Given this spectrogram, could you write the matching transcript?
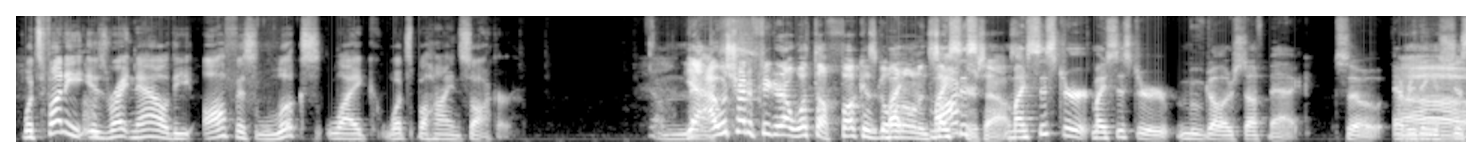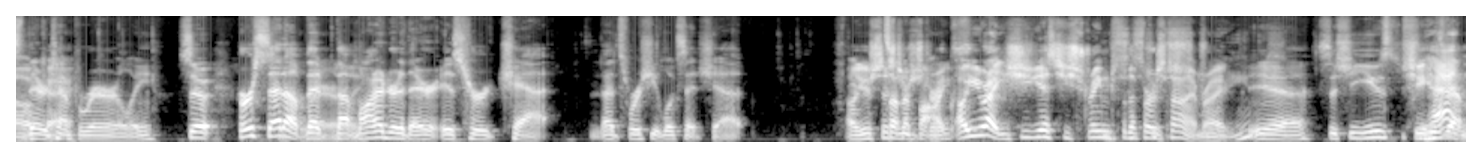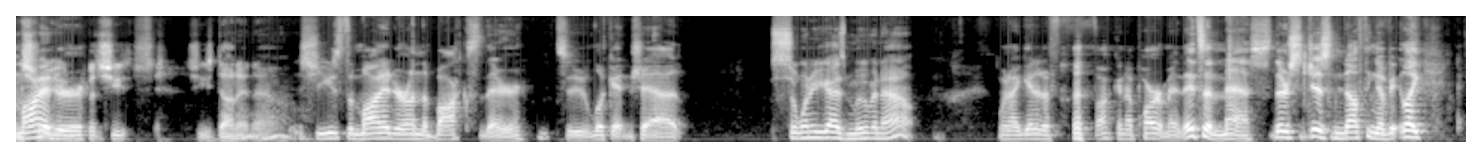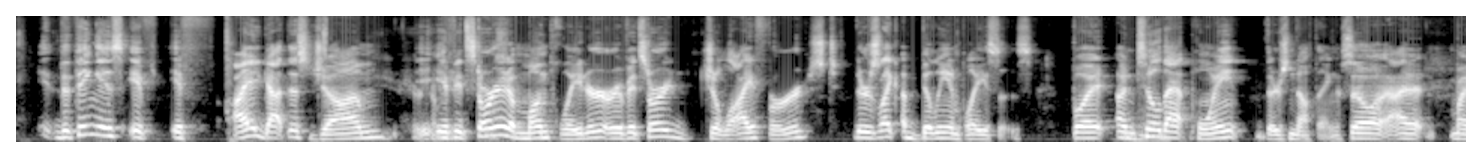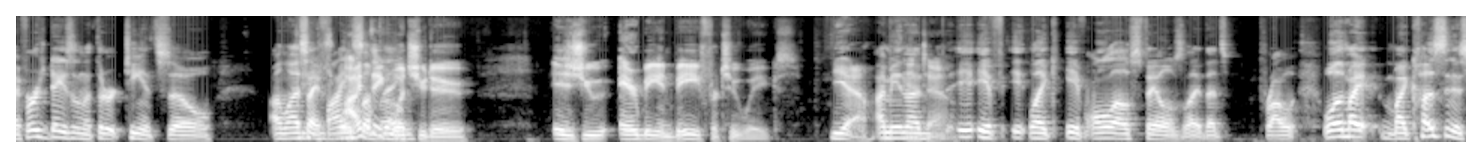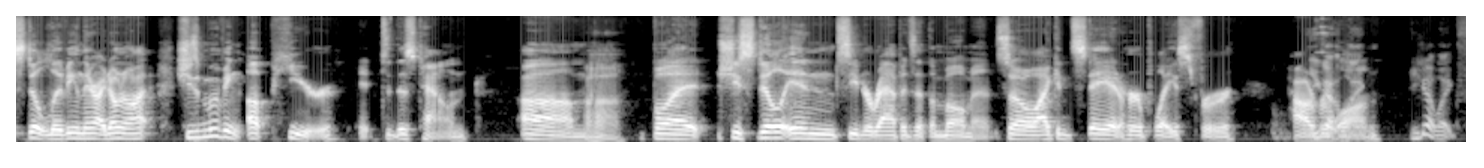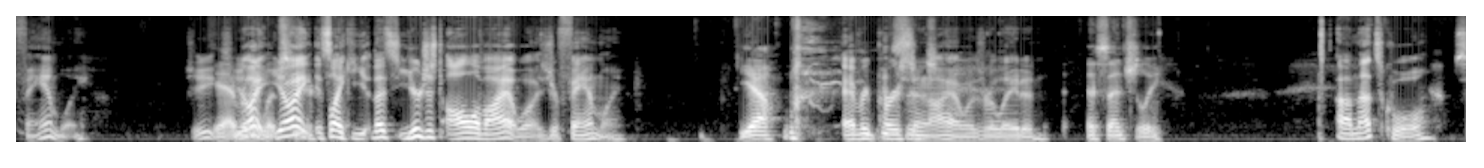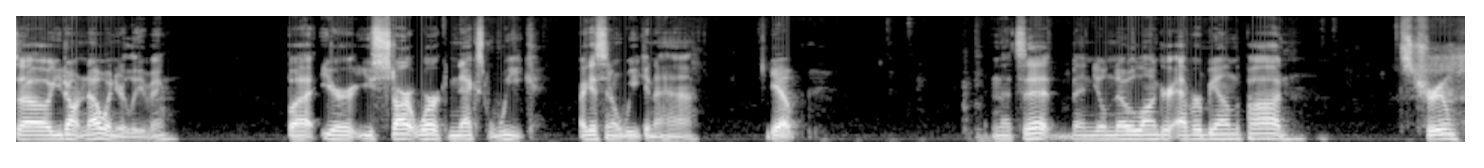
What's funny is right now the office looks like what's behind soccer. Yeah, I was trying to figure out what the fuck is going on in Soccer's sis- house. My sister, my sister moved all her stuff back, so everything is just Oh, there temporarily. So her setup, that that monitor there is her chat. That's where she looks at chat. Oh, your sister the streamed. Oh, you're right. She yes, she Your streamed for the sister first time, right? Yeah. So she used She, she, used had that monitor. but she she's done it now. She used the monitor on the box there to look at chat. So when are you guys moving out? When I get a fucking apartment, it's a mess. There's just nothing of it. Like the thing is, if if I got this job, if it started a month later or if it started July 1st, there's like a billion places. But until Mhm. that point, there's nothing. So I my first day is on the 13th. So unless You I find wait. I something, think what you do is you Airbnb for two weeks. yeah. I mean, in I, if it like if all else fails, like that's probably well. My my cousin is still living there. I don't know. How, she's moving up here to this town. Um, Uh huh. but she's still in Cedar Rapids at the moment, so I could stay at her place for however got, like, long. You got like family. Jeez. Yeah, you're like you're like it's like that's you're just all of Iowa is your family. yeah, Every person in Iowa is related. essentially. Um, that's cool. So you don't know when you're leaving, but you're you start work next week. I guess in a week and a half, Yep, and that's it. Then you'll no longer ever be on the pod. it's true.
